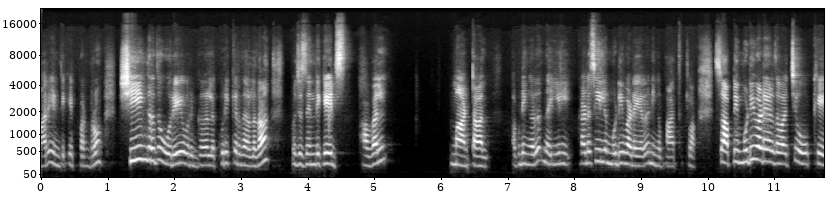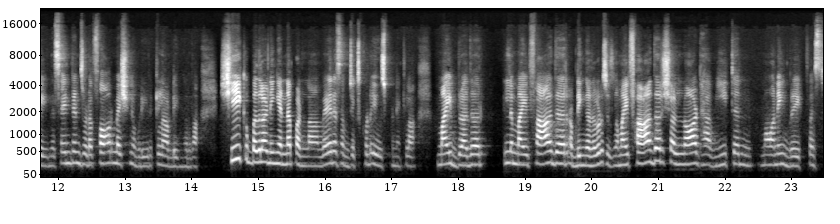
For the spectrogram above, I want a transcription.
மாதிரி இண்டிகேட் பண்றோம். ஷீங்கிறது ஒரே ஒரு கேர்ளை குறிக்கிறதால தான் which இண்டிகேட்ஸ் அவள் மாட்டாள் அப்படிங்கிறது இந்த இல் கடைசியில முடிவடைகிறத நீங்க பாத்துக்கலாம் ஸோ அப்படி முடிவடைகிறத வச்சு ஓகே இந்த சென்டென்ஸோட ஃபார்மேஷன் இப்படி இருக்கலாம் அப்படிங்கிறது தான். ஷீக்கு பதிலாக நீங்க என்ன பண்ணலாம்? வேற சப்ஜெக்ட்ஸ் கூட யூஸ் பண்ணிக்கலாம். மை பிரதர் இல்ல மை ஃபாதர் அப்படிங்கறத கூட சொல்லிக்கலாம் my father shall not have eaten morning breakfast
